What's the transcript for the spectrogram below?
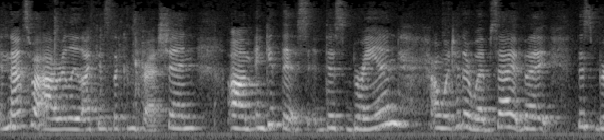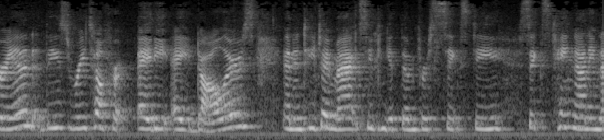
And that's what I really like is the compression. Um, and get this, this brand, I went to their website, but this brand, these retail for $88. And in TJ Maxx, you can get them for 60 $16.99.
